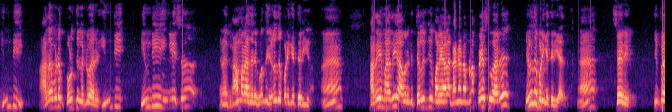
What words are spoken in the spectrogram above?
ஹிந்தி அதை விட பொழுத்து கட்டுவார். ஹிந்தி ஹிந்தி இங்கிலீஷும் எனக்கு காமராஜருக்கு வந்து எழுத படிக்க தெரியும். ஆ? அதே மாதிரி அவருக்கு தெலுங்கு மலையாளம் கன்னடம்லாம் பேசுவார் எழுத படிக்க தெரியாது. ஆ? சரி. இப்போ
